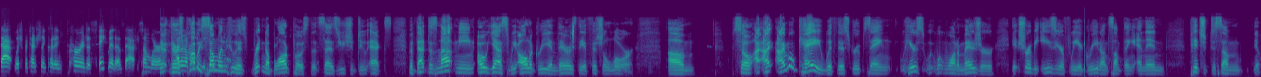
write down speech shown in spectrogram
that, which potentially could encourage a statement of that somewhere. There, there's don't know if probably someone who has written a blog post that says you should do X, but that does not mean, oh yes, we all agree and there's the official lore. Um, so I, I, I'm okay with this group saying, here's what we want to measure. It sure would be easier if we agreed on something and then pitch it to some, you know,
